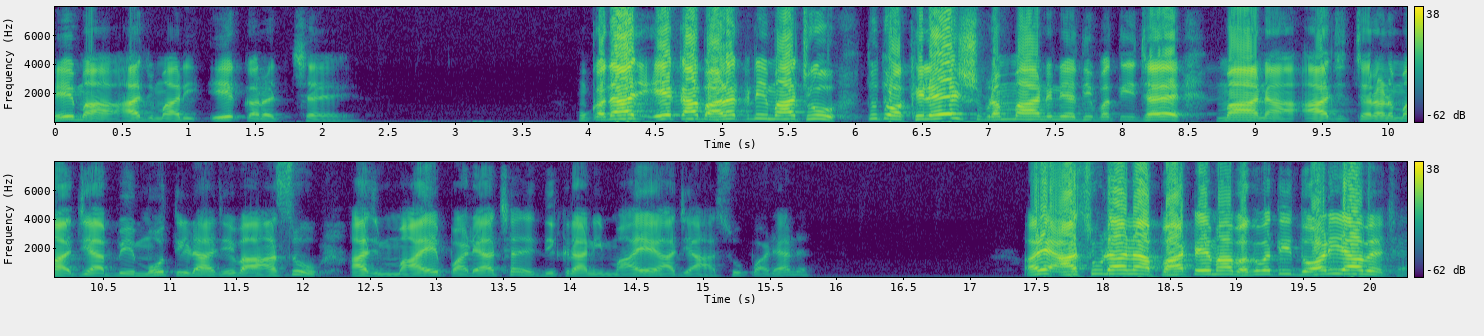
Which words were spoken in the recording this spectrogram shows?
હે માં આજ મારી એક અરજ છે. હું કદાચ એક આ બાળકની માં છું. તું તો અખિલેશ બ્રહ્માંડની અધિપતિ છે. માના આજ ચરણમાં જ્યાં બે મોતીડા જેવા આંસુ આજ માએ પાડ્યા છે. દીકરાની માએ આજે આંસુ પાડ્યા ને. અરે આસુડાના પાટેમાં ભગવતી દોડી આવે છે.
